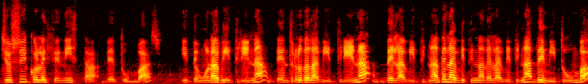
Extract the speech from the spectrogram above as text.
Yo soy coleccionista de tumbas y tengo una vitrina dentro de la vitrina, de la vitrina, de la vitrina, de la vitrina de mi tumba,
